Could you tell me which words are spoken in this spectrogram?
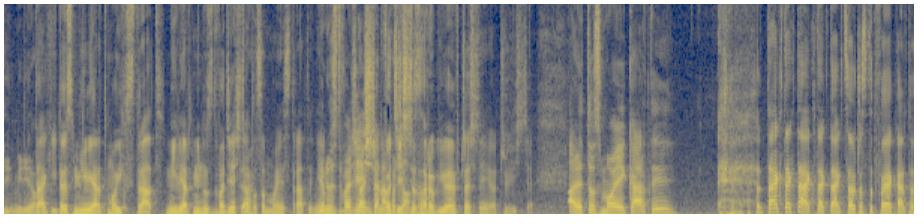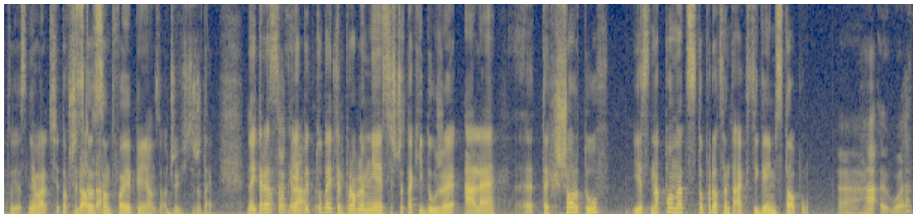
milionów. Tak, i to jest miliard moich strat. Miliard minus 20 Tak. to są moje straty, nie? Minus Bo- 20 tak, na 20 początku. zarobiłem wcześniej, oczywiście. Ale to z mojej karty? Tak, tak, tak, tak, tak. Cały czas to twoja karta tu jest, nie martw się. To wszystko Dobra. są twoje pieniądze, oczywiście, że tak. No i teraz No jakby tutaj ten problem nie jest jeszcze taki duży, ale e, tych shortów jest na ponad 100% akcji GameStopu. Aha, e, what?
